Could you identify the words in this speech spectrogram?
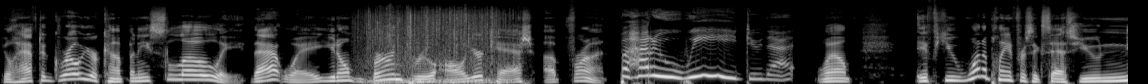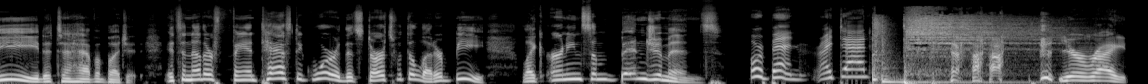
you'll have to grow your company slowly. That way, you don't burn through all your cash up front. But how do we do that? Well, if you want to plan for success, you need to have a budget. It's another fantastic word that starts with the letter B, like earning some Benjamins. Or Ben, right, Dad? You're right.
